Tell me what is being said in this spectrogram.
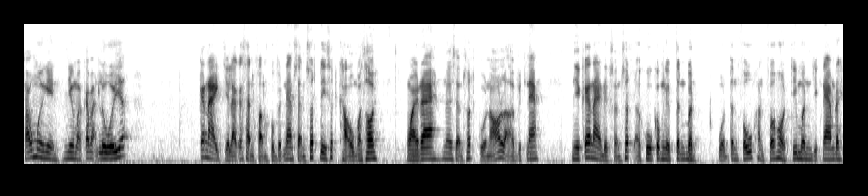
160.000 nhưng mà các bạn lưu ý á, cái này chỉ là cái sản phẩm của Việt Nam sản xuất đi xuất khẩu mà thôi. Ngoài ra, nơi sản xuất của nó là ở Việt Nam, như cái này được sản xuất ở khu công nghiệp Tân Bình, quận Tân Phú, thành phố Hồ Chí Minh, Việt Nam đây.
